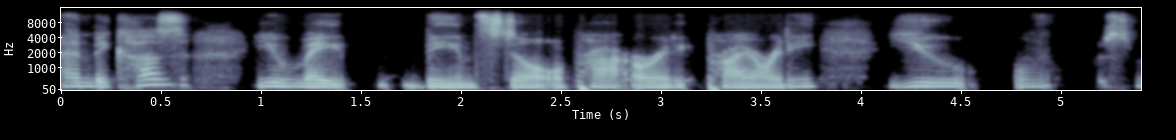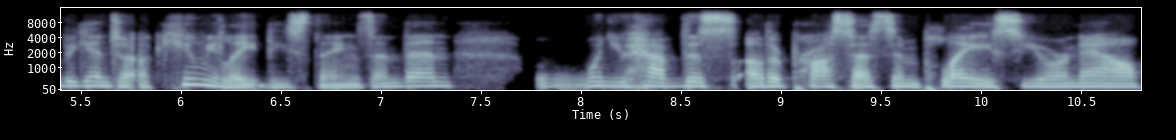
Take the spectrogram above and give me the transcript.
And because you may be still a priority, priority, you begin to accumulate these things. And then when you have this other process in place, you're now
